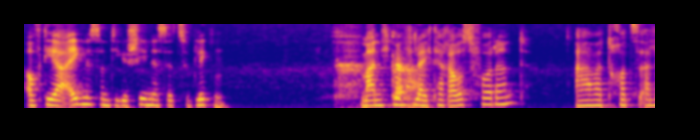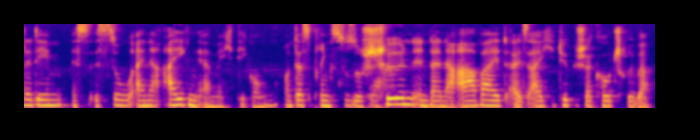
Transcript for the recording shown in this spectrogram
auf die Ereignisse und die Geschehnisse zu blicken. Manchmal genau. vielleicht herausfordernd, aber trotz alledem, es ist so eine Eigenermächtigung. Und das bringst du so ja. schön in deiner Arbeit als archetypischer Coach rüber.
